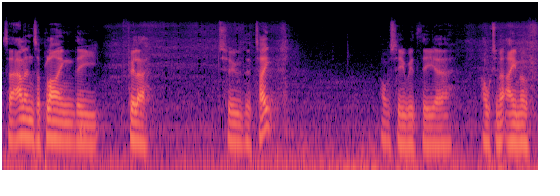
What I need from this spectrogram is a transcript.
So Alan's applying the filler to the tape, obviously with the uh, ultimate aim of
